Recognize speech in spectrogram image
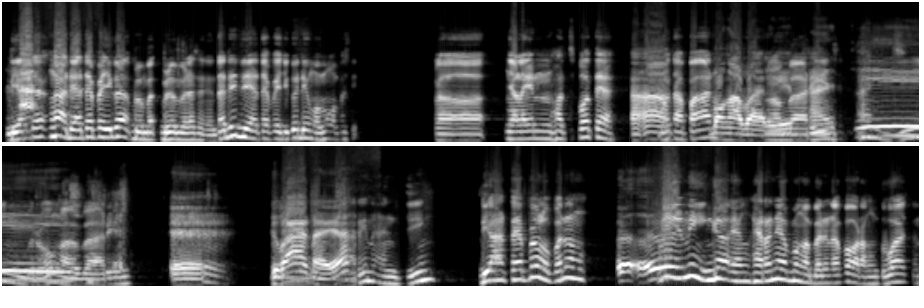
Di ATP, enggak di ATP juga belum belum beres nih. Tadi di ATP juga dia ngomong apa sih? Eh, nyalain hotspot ya? Ah, ah. Buat apaan? Mau ngabarin. Ngabarin. Anjing. Anjing, bro ngabarin. Gimana ya? Ngabarin anjing. Di ATP loh padahal Eh, eh, nih nih enggak yang herannya apa ngabarin apa orang tua eh,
